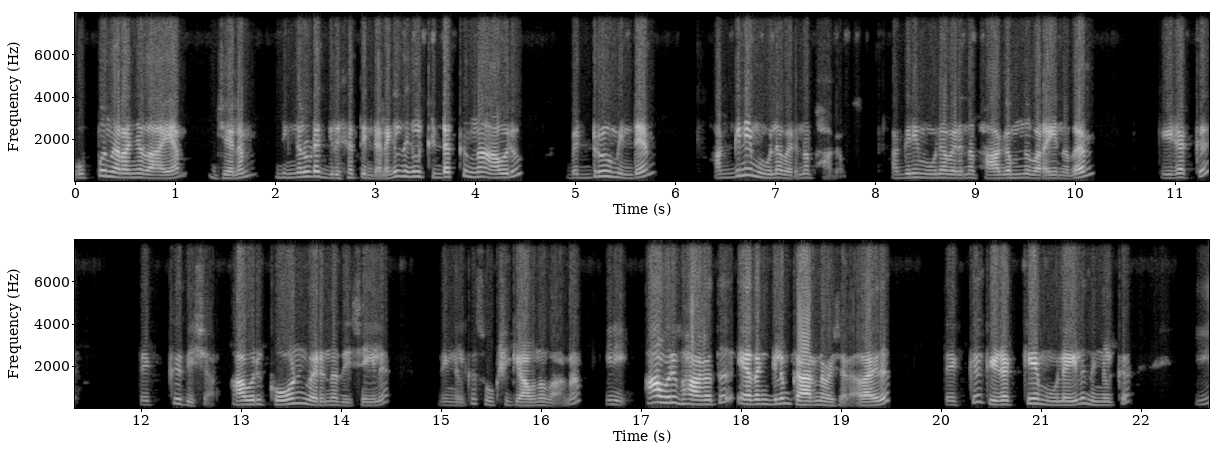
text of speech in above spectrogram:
ഉപ്പ് നിറഞ്ഞതായ ജലം നിങ്ങളുടെ ഗൃഹത്തിന്റെ അല്ലെങ്കിൽ നിങ്ങൾ കിടക്കുന്ന ആ ഒരു ബെഡ്റൂമിന്റെ അഗ്നിമൂല വരുന്ന ഭാഗം. അഗ്നിമൂല വരുന്ന ഭാഗം എന്ന് പറയുന്നത് കിഴക്ക് തെക്ക് ദിശ. ആ ഒരു കോൺ വരുന്ന ദിശയിൽ നിങ്ങൾക്ക് സൂക്ഷിക്കാവുന്നതാണ്. ഇനി ആ ഒരു ഭാഗത്ത് ഏതെങ്കിലും കാരണവശാൽ അതായത് തെക്ക് കിഴക്കേ മൂലയിൽ നിങ്ങൾക്ക് ഈ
